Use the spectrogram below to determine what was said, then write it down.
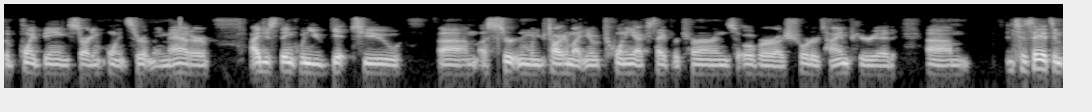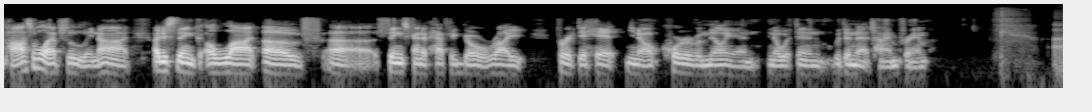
the point being starting points certainly matter. I just think when you get to um, a certain when you're talking about you know 20x type returns over a shorter time period um, to say it's impossible absolutely not. I just think a lot of uh, things kind of have to go right for it to hit you know quarter of a million you know within within that time frame Uh,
